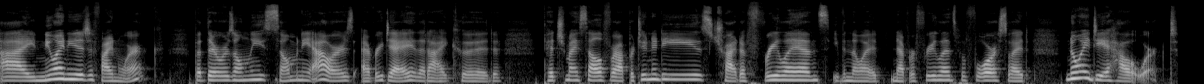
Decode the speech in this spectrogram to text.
I knew I needed to find work, but there was only so many hours every day that I could pitch myself for opportunities, try to freelance, even though I'd never freelanced before. So I had no idea how it worked.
